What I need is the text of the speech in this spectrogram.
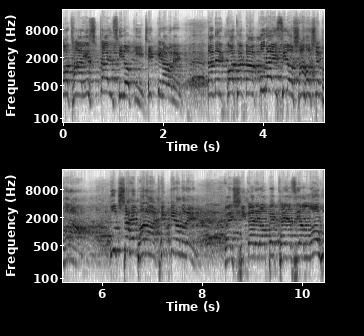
কথার স্টাইল ছিল কি? ঠিক কিনা বলেন? তাদের কথাটা পুরাই ছিল সাহসে ভরা, উৎসাহে ভরা, ঠিক কিনা বলেন? কই শিকারের অপেক্ষায় আছি, আল্লাহু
